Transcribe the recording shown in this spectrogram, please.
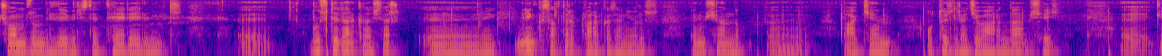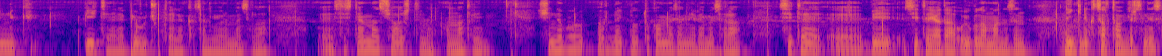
çoğumuzun bildiği bir site TR Link. E, bu sitede arkadaşlar e, link kısaltarak para kazanıyoruz. Benim şu anda e, bakiyem 30 lira civarında bir şey. E, günlük 1 TL, 1,5 TL kazanıyorum mesela. E, sistem nasıl çalıştığını anlatayım. Şimdi bu örnek.com yazan yere mesela site e, bir site ya da uygulamanızın linkini kısaltabilirsiniz.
